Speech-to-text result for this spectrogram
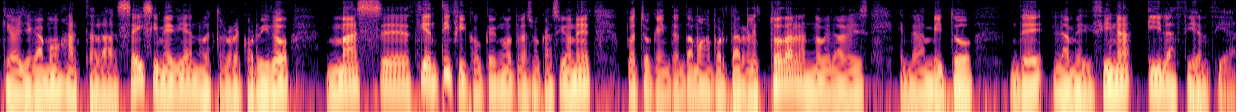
que hoy llegamos hasta las seis y media en nuestro recorrido más eh, científico que en otras ocasiones, puesto que intentamos aportarles todas las novedades en el ámbito de la medicina y la ciencia.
